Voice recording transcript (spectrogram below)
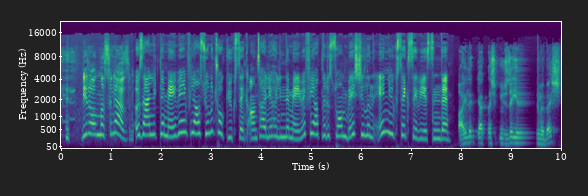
bir olması lazım. Özellikle meyve enflasyonu çok yüksek. Antalya halinde meyve fiyatları son 5 yılın en yüksek seviyesinde. Aylık yaklaşık %25,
